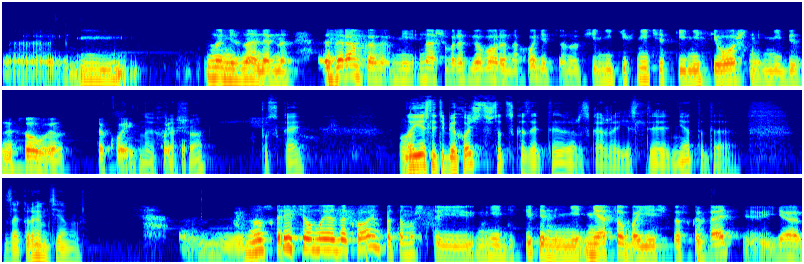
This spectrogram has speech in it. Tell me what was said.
ну, не знаю, наверное, за рамками нашего разговора находится, он вообще не технический, не SEOшный, не бизнесовый, он такой. Ну хорошо, пускай. Вот. Но если тебе хочется что-то сказать, ты расскажи. Если нет, тогда закроем тему. Ну, скорее всего, мы ее закроем, потому что мне действительно не, не особо есть что сказать. Я,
